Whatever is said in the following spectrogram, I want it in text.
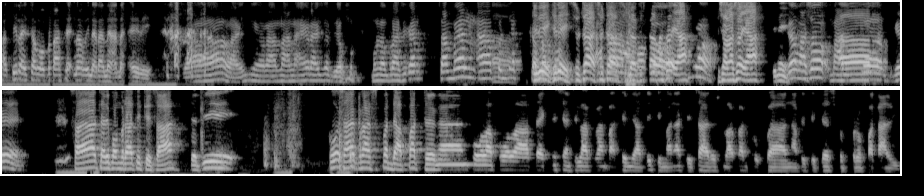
Mati ra iso ngoprasekno nek anak-anak ini. Ya, lah ini orang anak-anak era bisa dia mengoperasikan sampean uh, pencet Gini, gini, sudah, Ah, sudah, sudah bisa masuk ya. Monggo. Bisa masuk ya. Ini. Ya masuk, mantap. Oke. saya dari pemerhati desa, jadi kok saya keras pendapat dengan pola-pola teknis yang dilakukan Pak Dimyati di mana desa harus melakukan perubahan APBDes beberapa kali.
